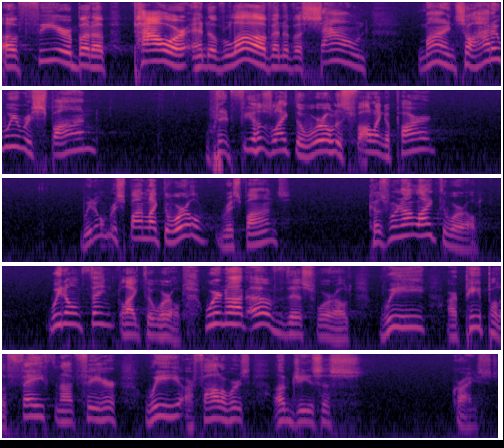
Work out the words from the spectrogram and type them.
of fear, but of power and of love and of a sound mind. So, how do we respond when it feels like the world is falling apart? We don't respond like the world responds because we're not like the world. We don't think like the world. We're not of this world. We are people of faith, not fear. We are followers of Jesus Christ.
